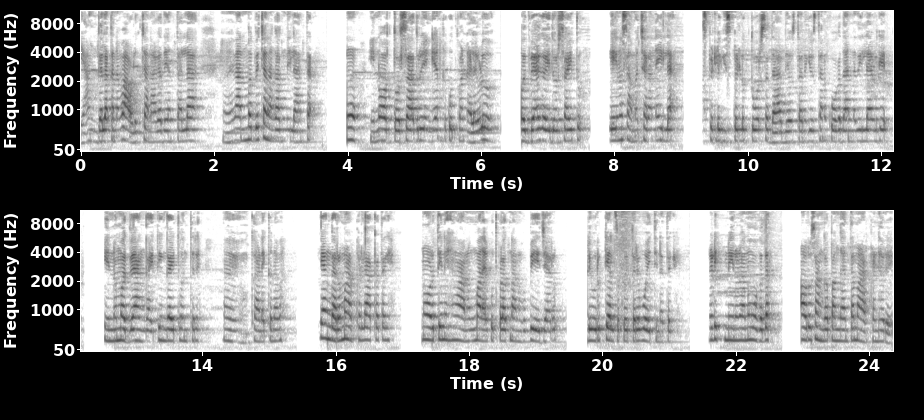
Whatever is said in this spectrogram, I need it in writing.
ಹಂಗಲ್ಲ ಕಣವ ಅವಳಿಗೆ ಚೆನ್ನಾಗದೆ ಅಂತಲ್ಲ? ನನ್ನ ಮದುವೆ ಚೆನ್ನಾಗಾಗ್ಲಿಲ್ಲ ಅಂತ. ಹ್ಞೂ ಇನ್ನೂ ಹತ್ತು ವರ್ಷ ಆದರೂ ಹೆಂಗೆ ಅಂತ ಕೂತ್ಕೊಂಡು ನಳೆವಳು ಮದುವೆ ಆಗಿ ಐದು ವರ್ಷ ಆಯ್ತು. ಏನು ಸಮಾಚಾರನೇ ಇಲ್ಲ. ಹಾಸ್ಪಿಟ್ಲಿಗೆ ಗಿಸ್ಪಿಟ್ಲಿಗೆ ತೋರ್ಸದ, ದೇವಸ್ಥಾನ ದೇವಸ್ಥಾನಕ್ಕೆ ಹೋಗೋದ ಅನ್ನೋದಿಲ್ಲ ಅವಳಿಗೆ ಇನ್ನು ಮದುವೆ ಹಂಗಾಯ್ತು, ಹಿಂಗಾಯ್ತು ಅಂತಾರೆ. ಅಯ್ಯೋ ಕಾಣಿಕನವ ಹೆಂಗಾರು ಮಾಡ್ಕೊಳ್ಳಿ ಹಾಕತ್ತಾಗೆ ನೋಡ್ತೀನಿ, ನನಗೆ ಮನೆ ಕೂತ್ಕೊಳಕ್ಕೆ ನನಗೂ ಬೇಜಾರು. ಇವ್ರಿಗೆ ಕೆಲ್ಸಕ್ಕೆ ಹೋಗ್ತಾರೆ ಹೋಯ್ತೀನಿ ಅತ್ತಾಗೆ ನಡಿ, ನೀನು ನಾನು ಹೋಗದ. ಅವರು ಸಂಘ ಪಂಗ ಅಂತ ಮಾಡ್ಕೊಂಡವ್ರೆ.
